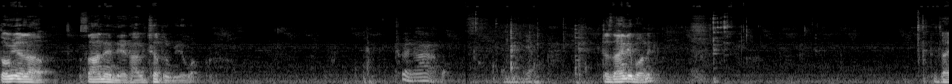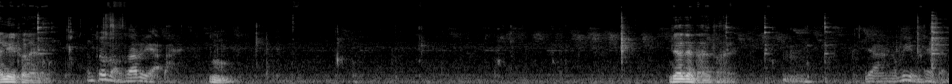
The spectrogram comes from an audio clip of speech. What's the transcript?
3ရက်လောက်စားနေနေထားပြီးချက်သူမျိုးပေါ့ထွင်လာတာပေါ့ဒီဇိုင်းလေးပေါ့လေဒီဇိုင်းလေးထွင်လိုက်တော့တော့တော့စားလို့ရပါတယ်อืมညတဲ့တိုင်းစားတယ်ညာငါပြီးမထက်တယ်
